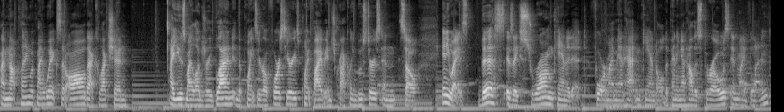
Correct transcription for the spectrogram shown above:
I'm not playing with my wicks at all. That collection, I use my luxury blend in the 0.04 series, 0.5 inch crackling boosters. And so anyways, this is a strong candidate for my Manhattan candle, depending on how this throws in my blend.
